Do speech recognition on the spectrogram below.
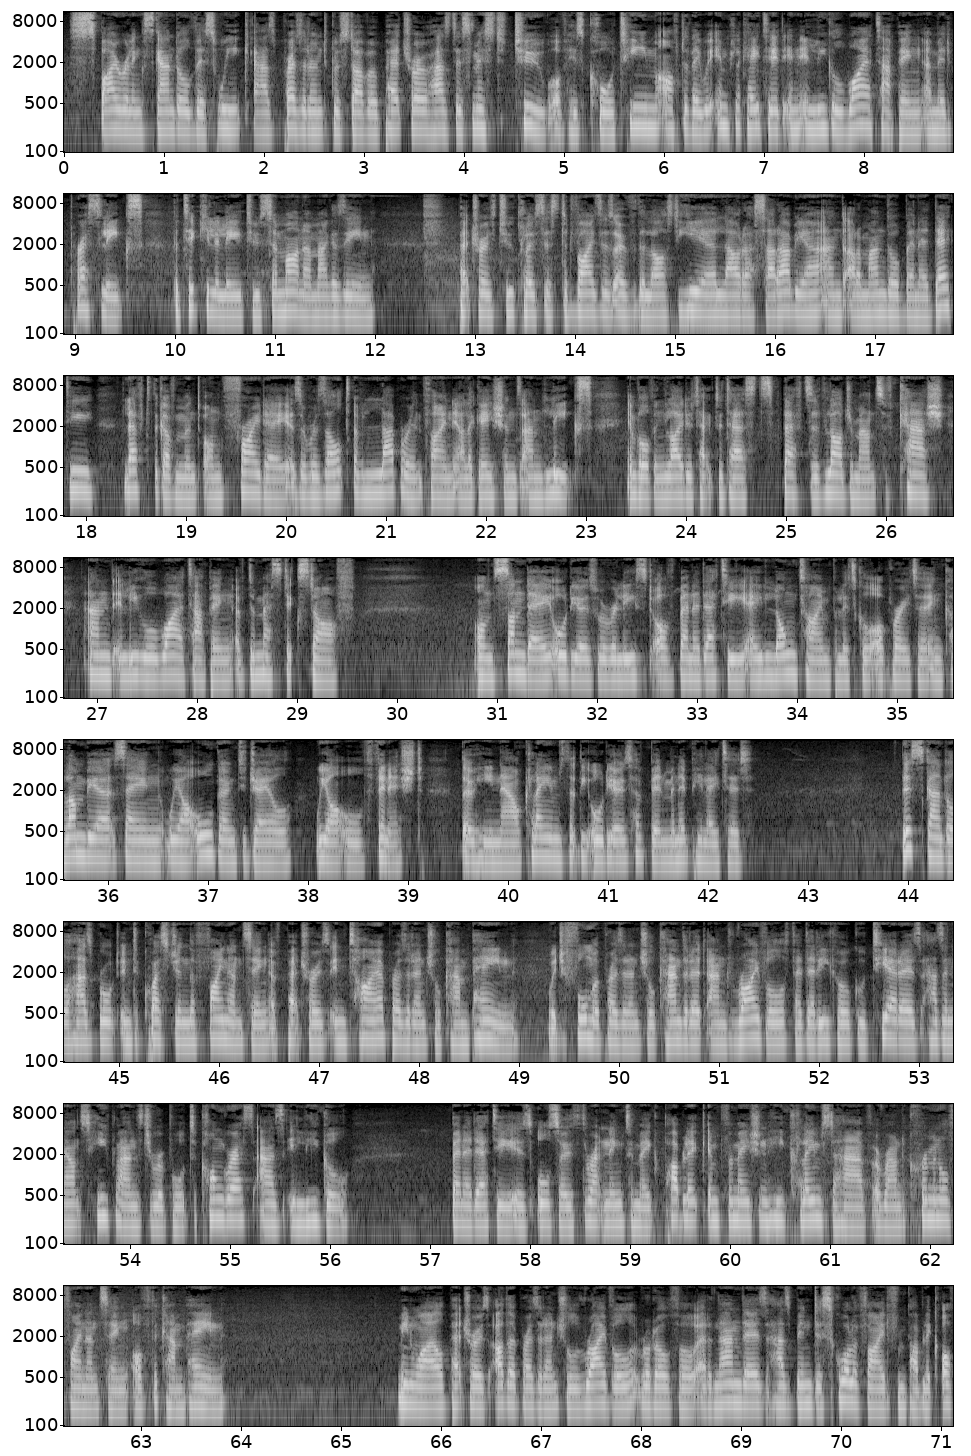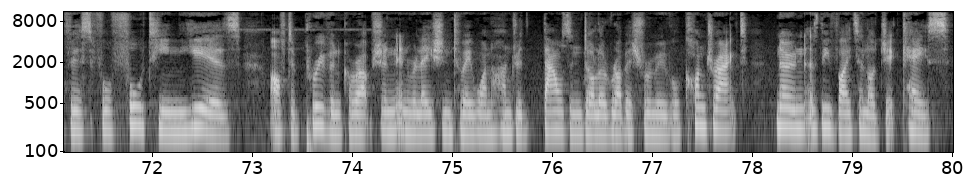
Spiraling scandal this week as President Gustavo Petro has dismissed two of his core team after they were implicated in illegal wiretapping amid press leaks, particularly to Semana magazine. Petro's two closest advisors over the last year, Laura Sarabia and Armando Benedetti, left the government on Friday as a result of labyrinthine allegations and leaks involving lie detector tests, thefts of large amounts of cash, and illegal wiretapping of domestic staff. On Sunday, audios were released of Benedetti, a long-time political operator in Colombia, saying, We are all going to jail, we are all finished, though he now claims that the audios have been manipulated. This scandal has brought into question the financing of Petro's entire presidential campaign, which former presidential candidate and rival Federico Gutierrez has announced he plans to report to Congress as illegal. Benedetti is also threatening to make public information he claims to have around criminal financing of the campaign. Meanwhile, Petro's other presidential rival, Rodolfo Hernandez, has been disqualified from public office for 14 years after proven corruption in relation to a $100,000 rubbish removal contract known as the Vitalogic case.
